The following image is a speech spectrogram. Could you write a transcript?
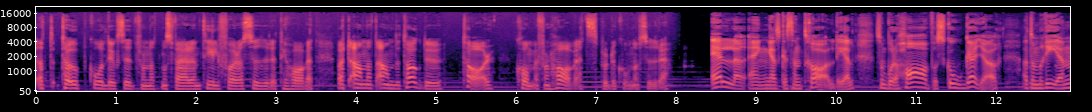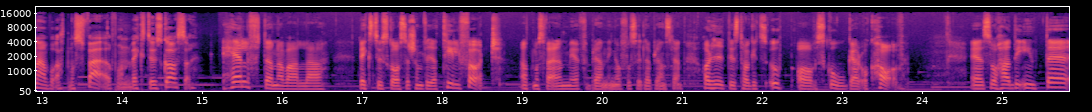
Att ta upp koldioxid från atmosfären, tillföra syre till havet. Vartannat andetag du tar kommer från havets produktion av syre. Eller en ganska central del som både hav och skogar gör, att de renar vår atmosfär från växthusgaser. Hälften av alla växthusgaser som vi har tillfört atmosfären med förbränning av fossila bränslen har hittills tagits upp av skogar och hav. Eh, så hade inte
